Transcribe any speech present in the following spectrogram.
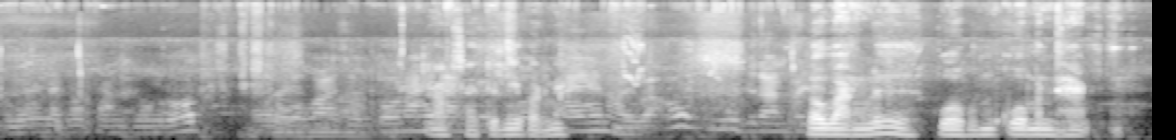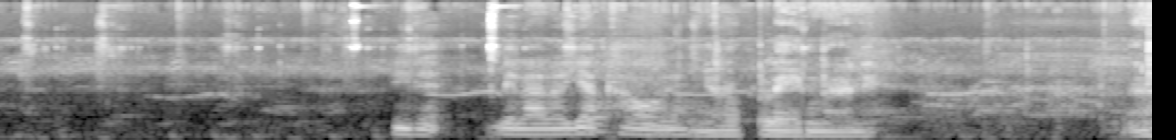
เออแล้วเขาสั่งของรถ เออบอกว่าสองกองให้เอาใส่ตัวนี้ก่อนไหมให้น่อยว่าโอ้กูจดันไประวังเด้อกลัวผมกลัวมันหัก นี่แหละเวลาเรายัดเข้าเนาะเดี๋ยวเราแปลงมานี่นะ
